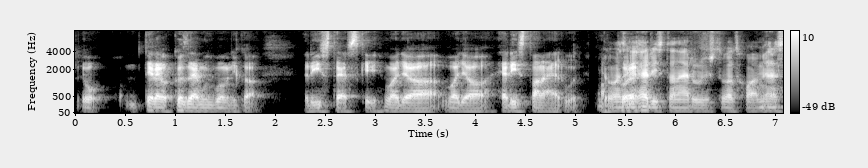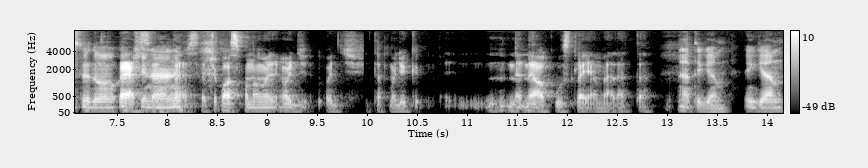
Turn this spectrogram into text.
jó, tényleg a közelmúltban mondjuk a Ristevski, vagy a, vagy a Harris tanár úr. Jó, azért Harris tanár úr is tudott halméresztő dolgokat persze, csinálni. persze, csak azt mondom, hogy, hogy, hogy tehát mondjuk ne, ne a kuszk legyen mellette. Hát igen, igen.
